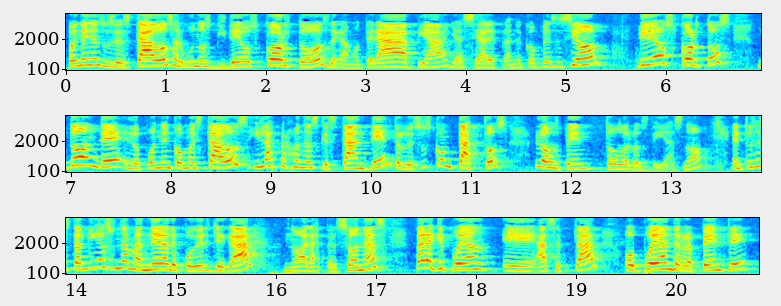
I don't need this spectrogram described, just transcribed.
ponen en sus estados algunos videos cortos de ganoterapia, ya sea de plan de compensación, videos cortos donde lo ponen como estados y las personas que están dentro de sus contactos los ven todos los días, ¿no? Entonces también es una manera de poder llegar, ¿no? A las personas para que puedan eh, aceptar o puedan de repente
